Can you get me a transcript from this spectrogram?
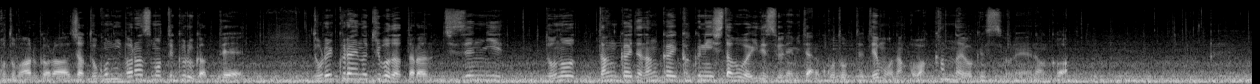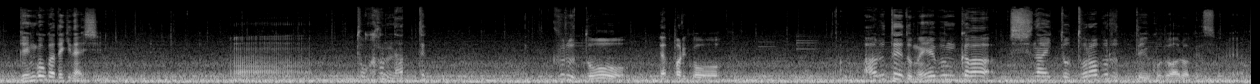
こともあるからじゃあどこにバランス持ってくるかってどれくらいの規模だったら事前にどの段階で何回確認した方がいいですよねみたいなことってでもなんか分かんないわけですよねなんか。言語化できないし。うん。とかになってくるとやっぱりこうある程度明文化しないとトラブルっていうことがあるわけですよね。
